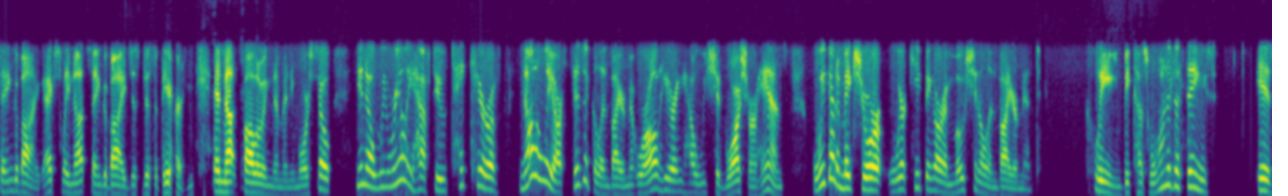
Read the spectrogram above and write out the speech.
saying goodbye. Actually, not saying goodbye, just disappearing and not following them anymore. So, you know, we really have to take care of not only our physical environment, we're all hearing how we should wash our hands. We got to make sure we're keeping our emotional environment clean because one of the things is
